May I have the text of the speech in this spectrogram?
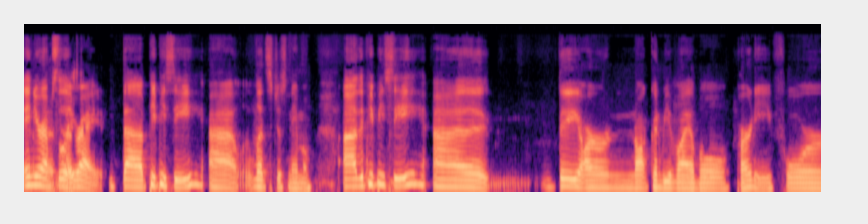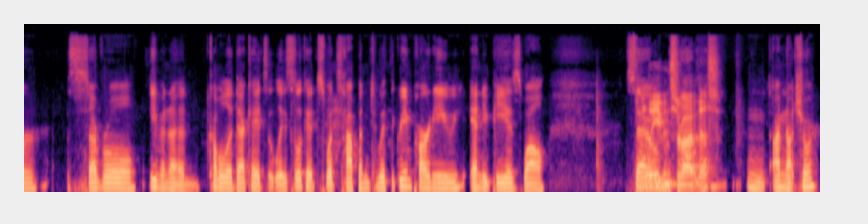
and you're absolutely right. The ppc uh let's just name them uh the ppc uh they are not going to be a viable party for several even a couple of decades at least. Look at what's happened with the green party ndp as well. So Will they even survive this? mm, i'm not sure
